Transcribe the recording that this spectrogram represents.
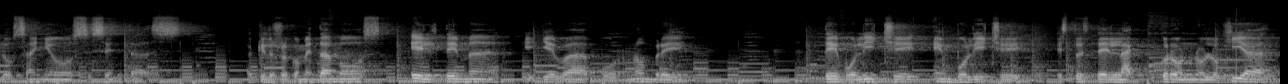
los años 60. Aquí les recomendamos el tema que lleva por nombre De Boliche en Boliche. Esto es de la cronología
